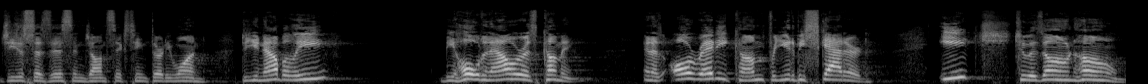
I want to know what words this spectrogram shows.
Jesus says this in John 16 31. Do you now believe? Behold, an hour is coming and has already come for you to be scattered, each to his own home,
